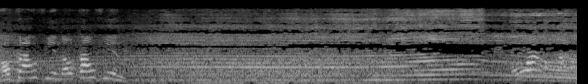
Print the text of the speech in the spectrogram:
Olha o carro vindo, olha o carro vindo. Olha o carro.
